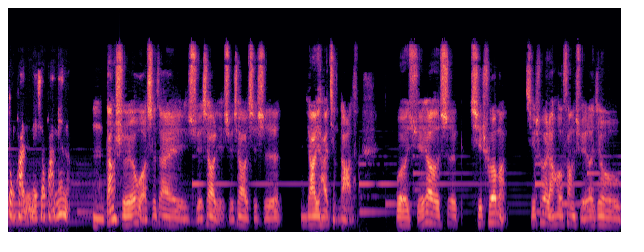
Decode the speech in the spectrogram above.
动画的那些画面呢？嗯，当时我是在学校里，学校其实压力还挺大的。我学校是骑车嘛，骑车，然后放学了就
